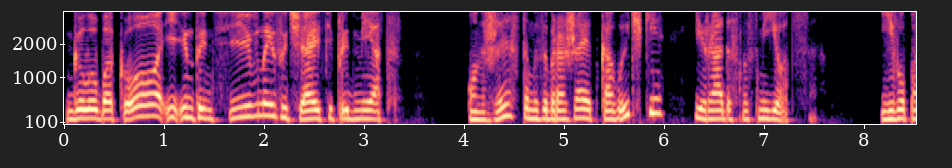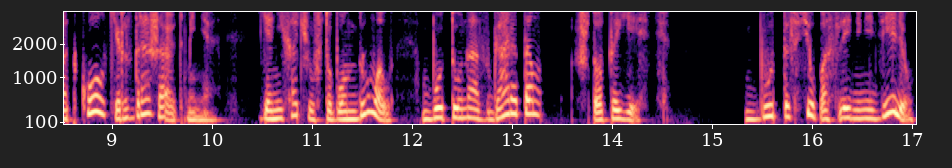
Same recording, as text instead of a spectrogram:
«Глубоко и интенсивно изучаете предмет». Он жестом изображает кавычки и радостно смеется. Его подколки раздражают меня. Я не хочу, чтобы он думал, будто у нас с Гарретом что-то есть. Будто всю последнюю неделю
